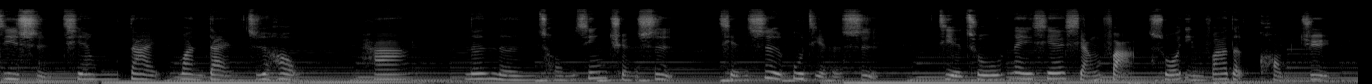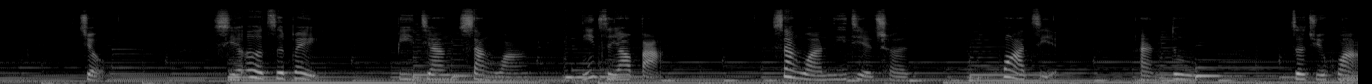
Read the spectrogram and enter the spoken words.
即使千代万代之后，他仍能重新诠释前世误解的事，解除那些想法所引发的恐惧。九，邪恶之辈必将上亡。你只要把。上亡理解成化解、安度这句话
